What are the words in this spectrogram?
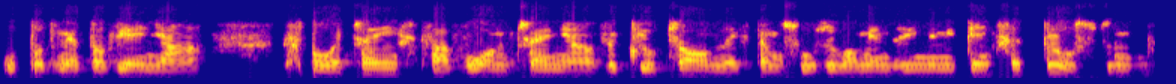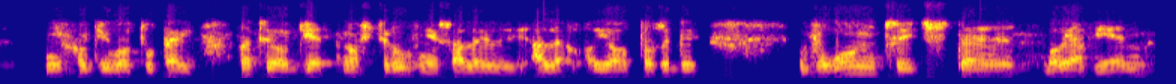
upodmiotowienia społeczeństwa, włączenia wykluczonych. Temu służyło między innymi 500 plus. Nie chodziło tutaj, znaczy o dzietność również, ale, ale o, to, żeby włączyć te, bo ja wiem,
